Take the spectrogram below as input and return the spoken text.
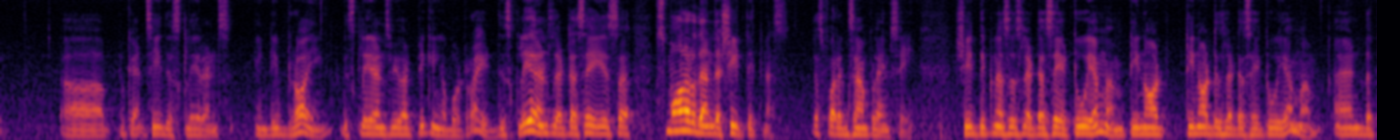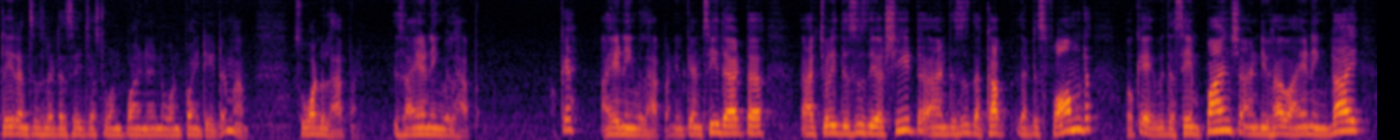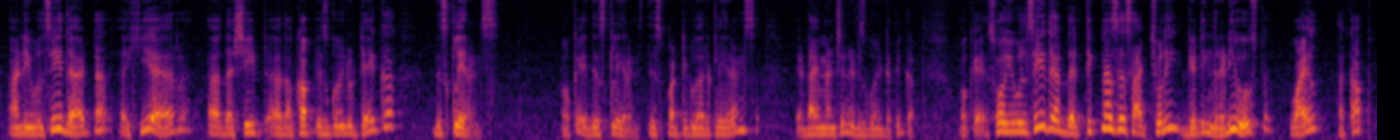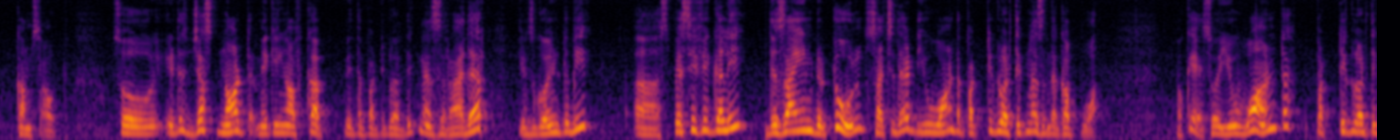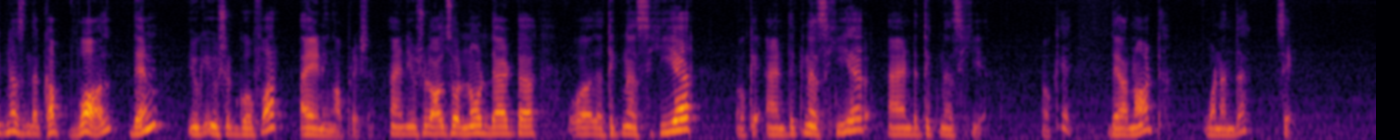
uh, you can see this clearance in deep drawing this clearance we were speaking about right this clearance let us say is smaller than the sheet thickness just for example I am saying sheet thickness is let us say 2 mm, T naught, T naught is let us say 2 mm and the clearance is let us say just 1.9 1.8 mm. So, what will happen? This ironing will happen, okay? Ironing will happen. You can see that uh, actually this is your sheet and this is the cup that is formed okay, with the same punch and you have ironing die and you will see that uh, here uh, the sheet uh, the cup is going to take uh, this clearance, okay, this clearance, this particular clearance dimension it is going to pick up. Okay. So, you will see that the thickness is actually getting reduced while the cup comes out. So, it is just not making of cup with a particular thickness rather it is going to be a specifically designed tool such that you want a particular thickness in the cup wall. Okay. So, you want particular thickness in the cup wall then you, you should go for ironing operation and you should also note that uh, uh, the thickness here okay, and thickness here and thickness here. Okay. They are not one and the same.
